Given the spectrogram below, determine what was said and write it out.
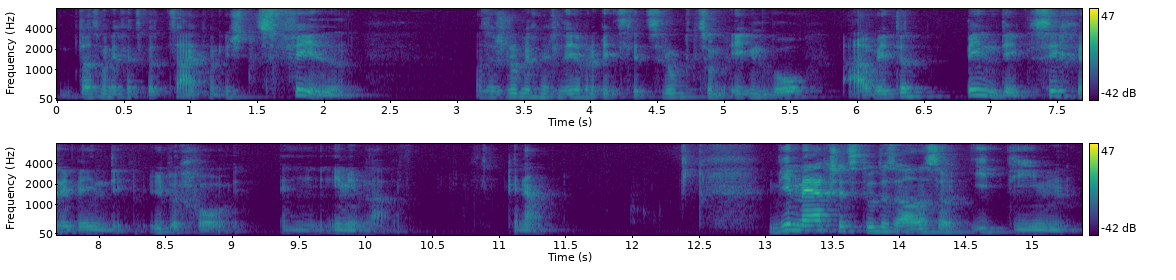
das, was ich jetzt gerade gezeigt habe, ist zu viel. Also schraube ich mich lieber ein bisschen zurück, um irgendwo auch wieder Bindung, sichere Bindung bekommen in, in meinem Leben. Genau. Wie merkst jetzt du das also in deinem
